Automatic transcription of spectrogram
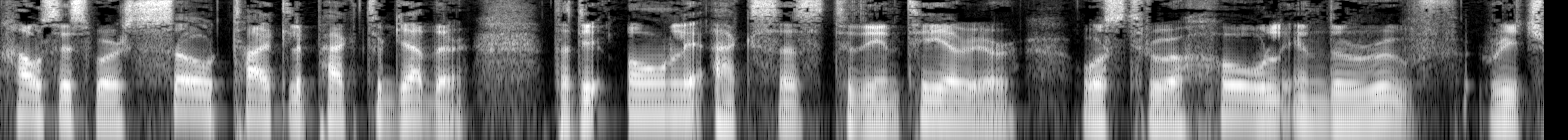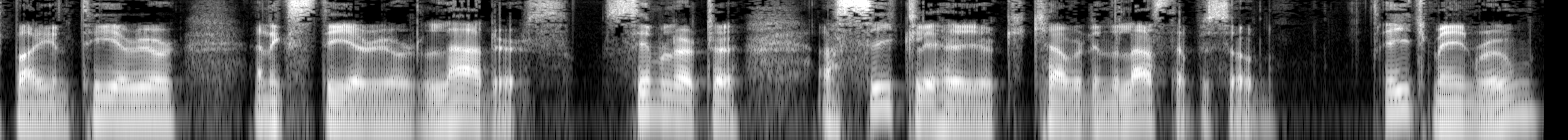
Houses were so tightly packed together that the only access to the interior was through a hole in the roof reached by interior and exterior ladders, similar to Asikli Höyük covered in the last episode. Each main room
